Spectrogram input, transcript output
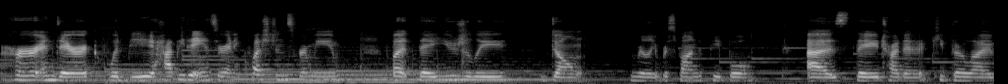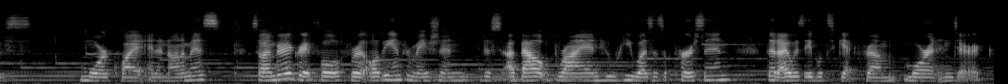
her and Derek would be happy to answer any questions for me, but they usually don't really respond to people as they try to keep their lives more quiet and anonymous. So I'm very grateful for all the information just about Brian, who he was as a person, that I was able to get from Morin and Derek.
